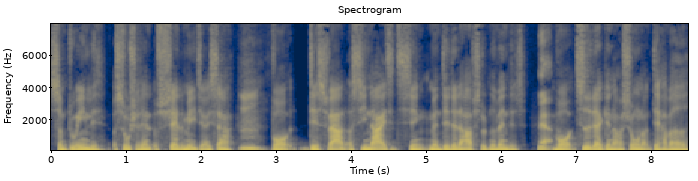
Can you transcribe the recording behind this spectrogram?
som du egentlig, og sociale, og sociale medier især, mm. hvor det er svært at sige nej til de ting, men det er det, der er absolut nødvendigt. Ja. Hvor tidligere generationer, det har været,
